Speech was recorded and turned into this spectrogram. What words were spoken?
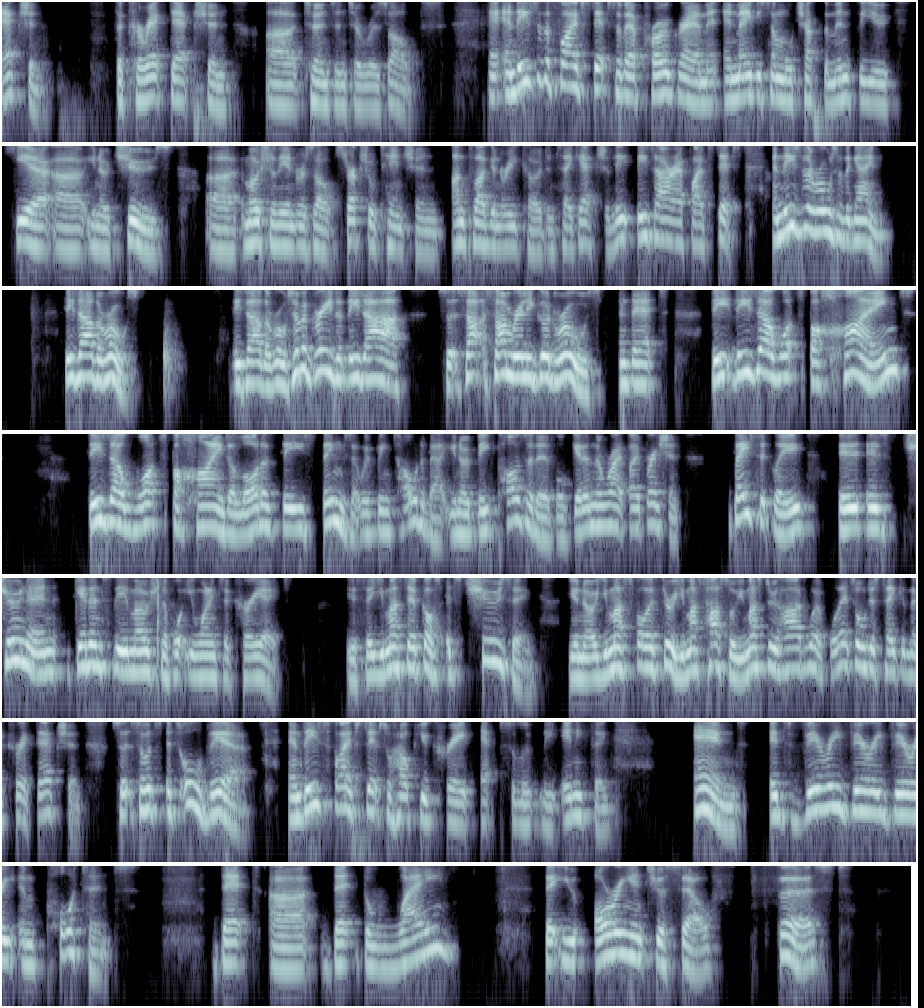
action. The correct action uh, turns into results. And, these are the five steps of our program, and, and, maybe some will chuck them in for you here, uh, you know, choose uh, emotion of the end result, structural tension, unplug and recode and take action. These are our five steps. And these are the rules of the game. These are the rules. These are the rules. Who agrees that these are so, so, some really good rules and that the, these are what's behind these are what's behind a lot of these things that we've been told about, you know, be positive or get in the right vibration. Basically is, is tune in, get into the emotion of what you're wanting to create. You see, you must have goals. It's choosing. You know, you must follow through. You must hustle. You must do hard work. Well, that's all just taking the correct action. So, so it's it's all there. And these five steps will help you create absolutely anything. And it's very, very, very important that uh, that the way that you orient yourself first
